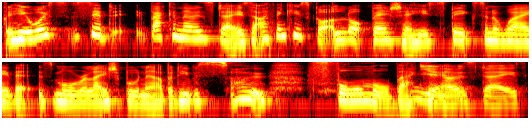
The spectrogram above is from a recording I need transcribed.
But he always said back in those days, I think he's got a lot better. He speaks in a way that is more relatable now, but he was so formal back in those days.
